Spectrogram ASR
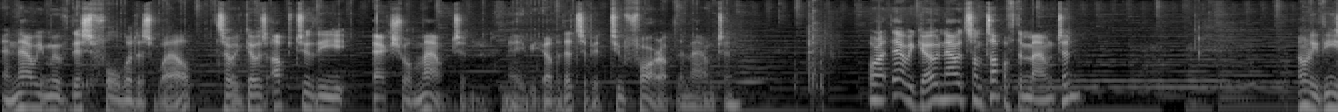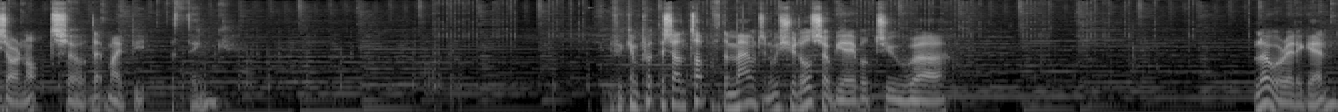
And now we move this forward as well. So it goes up to the actual mountain, maybe. Oh, but that's a bit too far up the mountain. Alright, there we go. Now it's on top of the mountain. Only these are not, so that might be a thing. If we can put this on top of the mountain, we should also be able to uh, lower it again.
